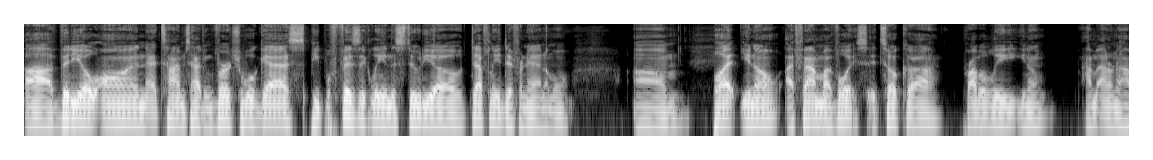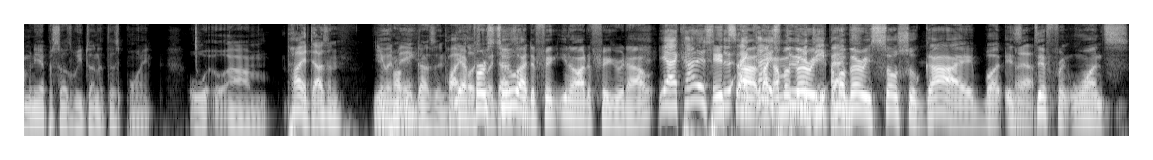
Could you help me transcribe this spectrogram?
uh, video on. At times having virtual guests, people physically in the studio. Definitely a different animal. Um, but you know, I found my voice. It took uh, probably you know, I don't know how many episodes we've done at this point. Um, probably a dozen. Yeah, probably a dozen. Probably yeah, first two, I had to figure, you know, I had to figure it out. Yeah, I kind of. It's uh, like I'm a very, I'm a very social guy, but it's yeah. different once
